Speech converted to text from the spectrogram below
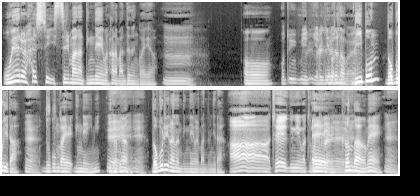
오해를 할 수 있을 만한 닉네임을 하나 만드는 거예요. 음. 어, 어떤 예를, 예를 들어서? 리본 너블이다. 예. 누군가의 닉네임이 예, 이러면 예, 예. 너블이라는 닉네임을 만듭니다. 아, 아, 아, 제 닉네임 같은 예, 것들을 예, 그런 예. 다음에 예.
